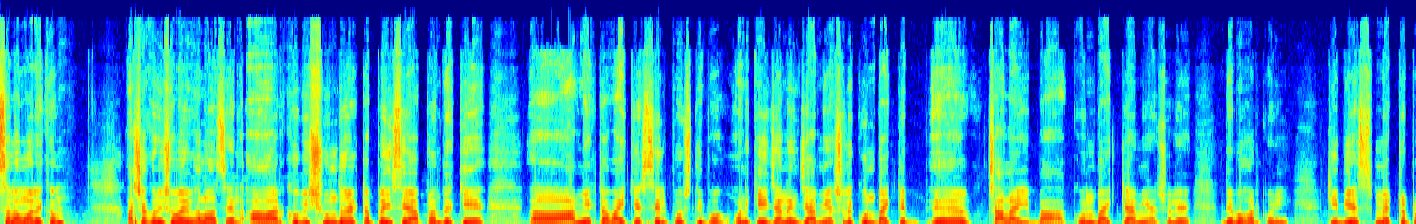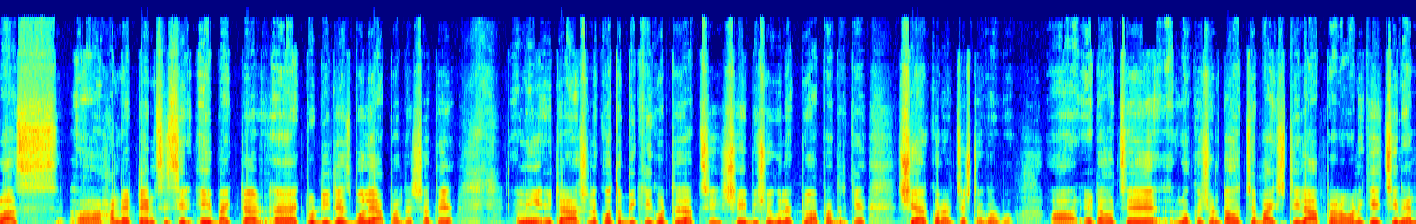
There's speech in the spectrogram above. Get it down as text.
আসসালামু আলাইকুম। আশা করি সবাই ভালো আছেন। আর খুবই সুন্দর একটা প্লেসে আপনাদেরকে আমি একটা বাইকের সেল পোস্ট দিব। অনেকেই জানেন যে আমি আসলে কোন বাইকটা চালাই বা কোন বাইকটা আমি আসলে ব্যবহার করি। TVS Metro Plus hundred ten সিসির এই বাইকটার একটু ডিটেলস বলে আপনাদের সাথে আমি এটা আসলে কত বিক্রি করতে যাচ্ছি, সেই বিষয়গুলো একটু আপনাদেরকে শেয়ার করার চেষ্টা করব। আর এটা হচ্ছে লোকেশনটা হচ্ছে বাইশটিলা, আপনারা অনেকেই চিনেন,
